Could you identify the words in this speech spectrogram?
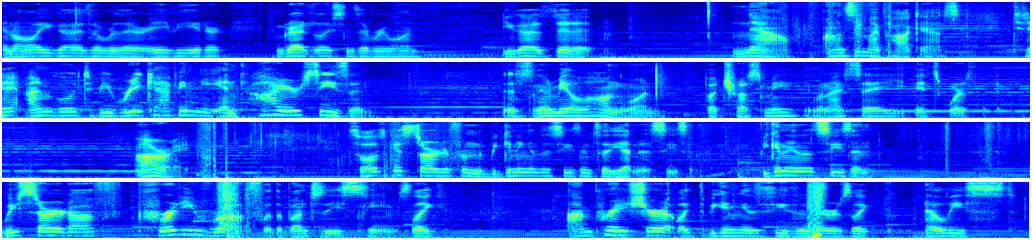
and all you guys over there, Aviator. Congratulations, everyone. You guys did it. Now, on to my podcast. Today, I'm going to be recapping the entire season. This is going to be a long one, but trust me when I say it's worth it. Alright, so let's get started from the beginning of the season to the end of the season. Beginning of the season, we started off pretty rough with a bunch of these teams. Like, I'm pretty sure at like the beginning of the season there was like at least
